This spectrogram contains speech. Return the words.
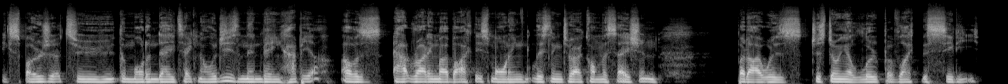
exposure to the modern day technologies and then being happier. I was out riding my bike this morning, listening to our conversation, but I was just doing a loop of like the city.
